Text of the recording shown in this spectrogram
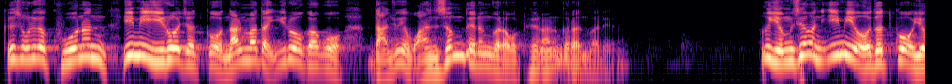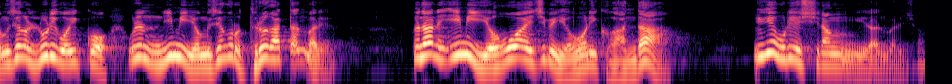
그래서 우리가 구원은 이미 이루어졌고 날마다 이루어가고 나중에 완성되는 거라고 표현하는 거란 말이에요. 그 영생은 이미 얻었고 영생을 누리고 있고 우리는 이미 영생으로 들어갔단 말이에요. 나는 이미 여호와의 집에 영원히 거한다. 이게 우리의 신앙이란 말이죠.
